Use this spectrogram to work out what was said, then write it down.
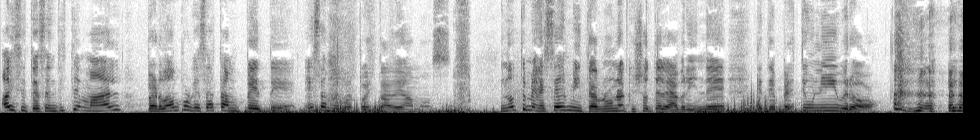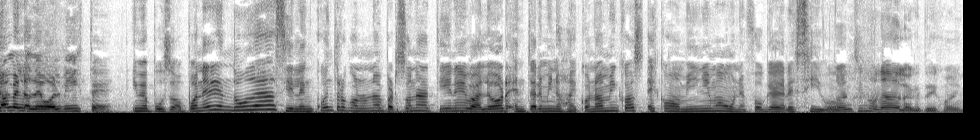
ay, si te sentiste mal, perdón porque seas tan pete. Esa es mi respuesta, digamos. No te mereces mi ternura que yo te la brindé, que te presté un libro y no me lo devolviste. Y me puso, poner en duda si el encuentro con una persona tiene valor en términos económicos es como mínimo un enfoque agresivo. No entiendo nada de lo que te dijo ahí.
